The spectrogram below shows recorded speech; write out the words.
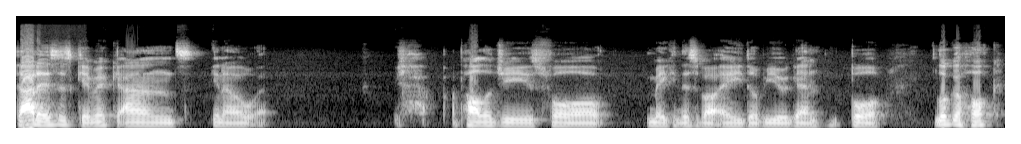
That is his gimmick, and you know, apologies for making this about AEW again, but look at Hook.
